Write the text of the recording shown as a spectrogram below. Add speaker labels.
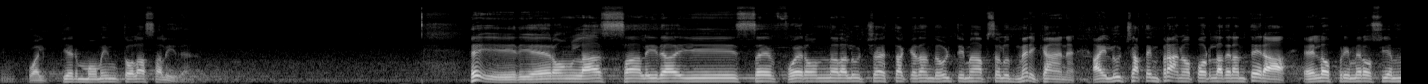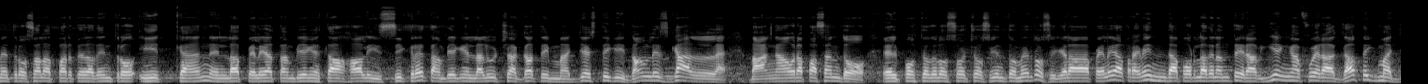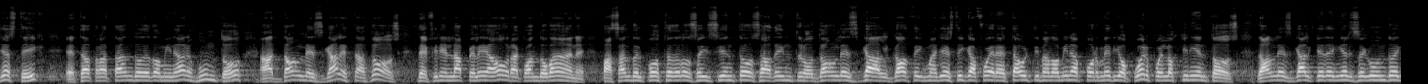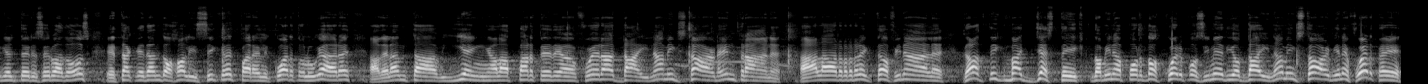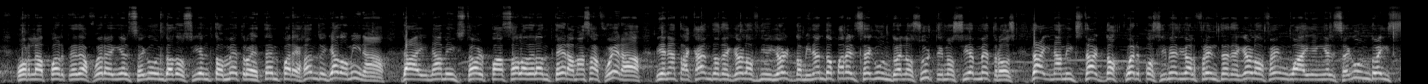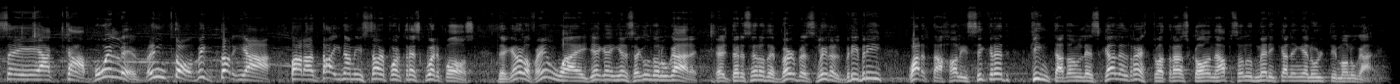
Speaker 1: En cualquier momento la salida. Y dieron la salida y se fueron a la lucha. Está quedando última Absolute American. Hay lucha temprano por la delantera. En los primeros 100 metros a la parte de adentro, It Can. En la pelea también está Holly Secret. También en la lucha, Gothic Majestic y Donless Gal. Van ahora pasando el poste de los 800 metros. Sigue la pelea tremenda por la delantera. Bien afuera, Gothic Majestic está tratando de dominar junto a Donless Gal. Estas dos definen la pelea ahora cuando van pasando el poste de los 600 adentro. Donless Gal, Gothic Majestic afuera. Esta última domina por medio cuerpo en los 500. Donless Gal queda en el segundo, en el tercero a dos. Está quedando Holly Secret para el cuarto lugar. Adelanta bien a la parte de afuera. Dynamic Star entran a la recta final. Gothic Majestic domina por dos cuerpos y medio. Dynamic Star viene fuerte por la parte de afuera en el segundo a 200 metros. Está emparejando y ya domina. Dynamic Star pasa a la delantera más afuera. Viene atacando The Girl of New York dominando para el segundo en los últimos 100 metros. Dynamic Star, dos cuerpos y medio al frente de Girl of NY en el segundo y se acabó el evento. Victoria para Dynamic Star por tres cuerpos. The Girl of NY llega en el segundo lugar. El tercero de Berbers Little Bribri. Cuarta Holly Secret. Quinta Don Lesgal. El resto atrás con Absolute American en el último lugar.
